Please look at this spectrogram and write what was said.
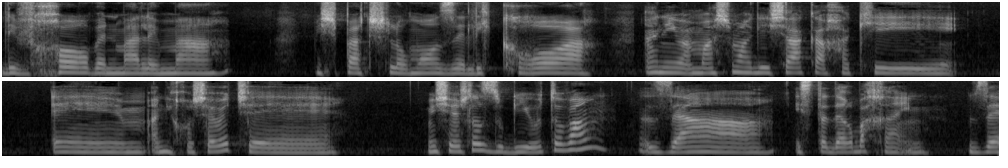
לבחור בין מה למה. משפט שלמה זה לקרוע. אני ממש מרגישה ככה, כי אה, אני חושבת שמי שיש לו זוגיות טובה, זה הסתדר בחיים. זה...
